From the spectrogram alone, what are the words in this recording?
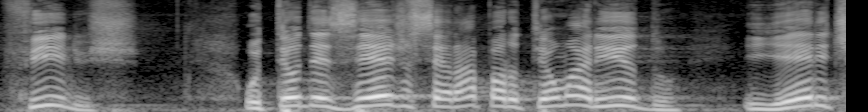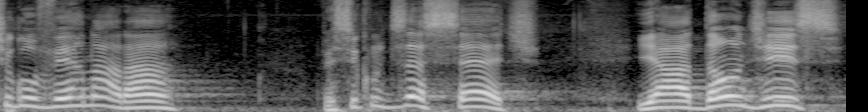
filhos. O teu desejo será para o teu marido, e ele te governará. Versículo 17. E a Adão disse:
